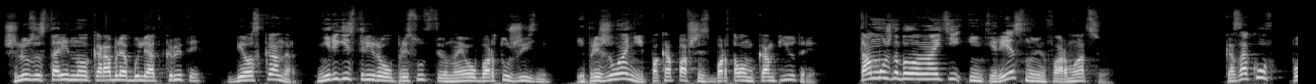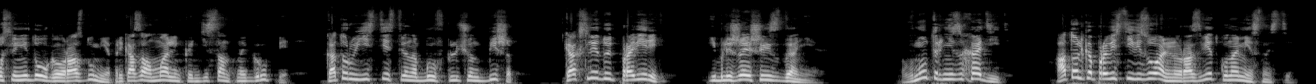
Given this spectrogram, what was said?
Шлюзы старинного корабля были открыты, биосканер не регистрировал присутствие на его борту жизни, и при желании, покопавшись в бортовом компьютере, там можно было найти интересную информацию. Казаков после недолгого раздумья приказал маленькой десантной группе, в которую, естественно, был включен Бишоп, как следует проверить и ближайшие здания. Внутрь не заходить, а только провести визуальную разведку на местности.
